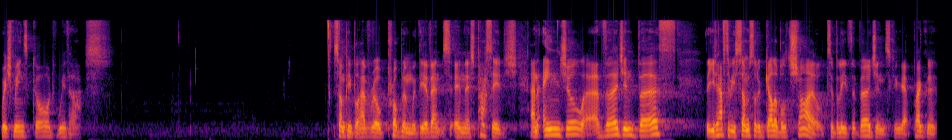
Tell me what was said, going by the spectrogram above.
which means God with us. Some people have a real problem with the events in this passage. An angel, a virgin birth, that you'd have to be some sort of gullible child to believe that virgins can get pregnant.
